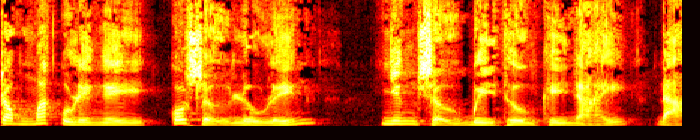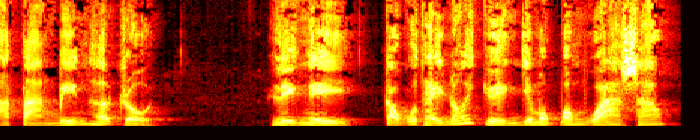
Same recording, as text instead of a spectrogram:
Trong mắt của Liên nghi có sự lưu luyến nhưng sự bi thương khi nãy đã tan biến hết rồi. Liên nghi, cậu có thể nói chuyện với một bông hoa sao?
